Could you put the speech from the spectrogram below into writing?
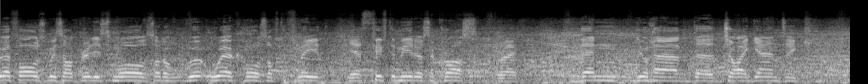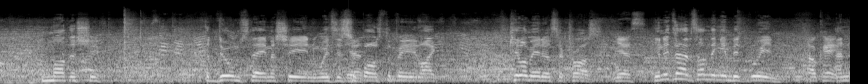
UFOs, which are pretty small, sort of workhorse of the fleet, Yes. 50 meters across. Right. Then you have the gigantic mothership, the Doomsday machine, which is Yeah. supposed to be like kilometers across. Yes. You need to have something in between. Okay. And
